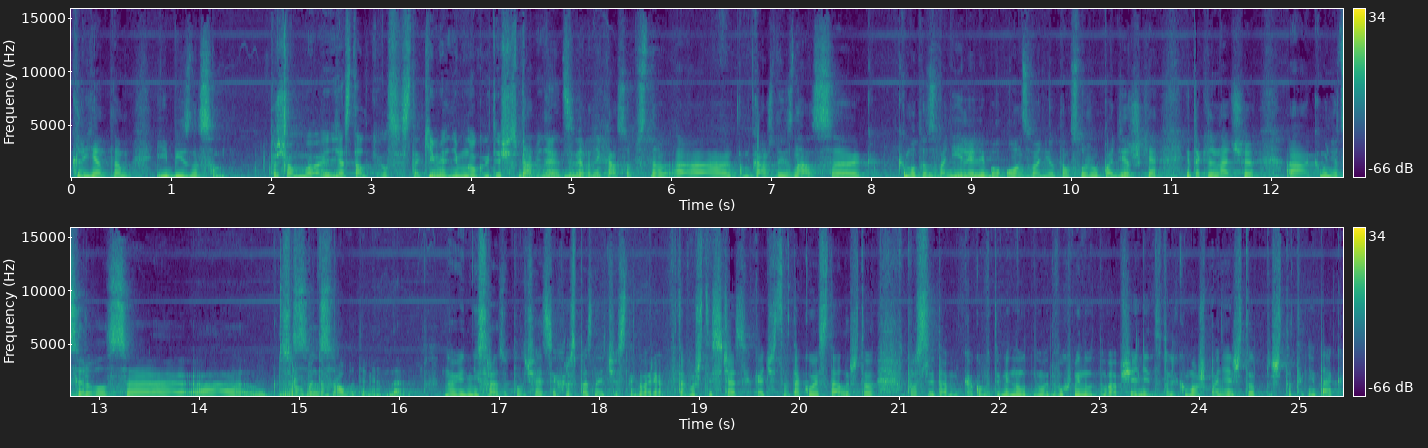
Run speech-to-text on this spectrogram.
клиентом и бизнесом. Причем э, я сталкивался с такими, они много где сейчас да, применяются. Наверняка, собственно, э, там каждый из нас э, кому-то звонили, либо он звонил там, в службу поддержки и так или иначе коммуницировал с, с, роботом. с, с роботами. Да. Ну и не сразу получается их распознать, честно говоря, потому что сейчас их качество такое стало, что после там какого-то минутного, двухминутного общения ты только можешь понять, что что-то не так,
